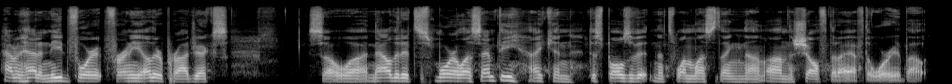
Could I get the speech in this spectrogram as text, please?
haven't had a need for it for any other projects. So uh, now that it's more or less empty, I can dispose of it, and that's one less thing on the shelf that I have to worry about.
